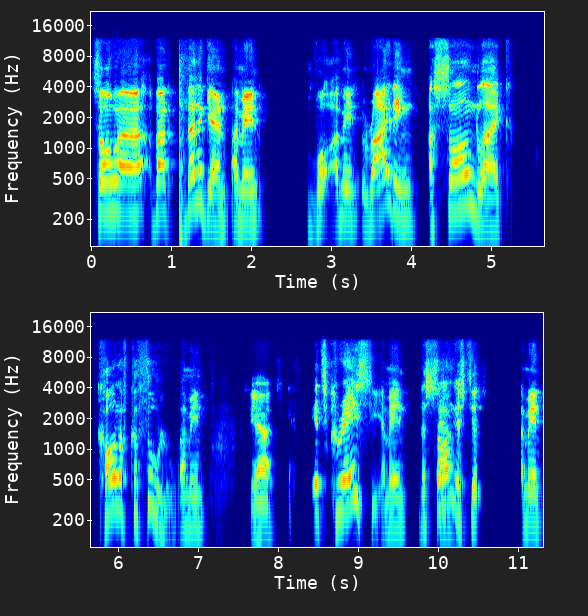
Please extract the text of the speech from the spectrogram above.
So, uh, but then again, I mean, what I mean, writing a song like Call of Cthulhu. I mean, Yeah, it's crazy. I mean, the song is just. I mean,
